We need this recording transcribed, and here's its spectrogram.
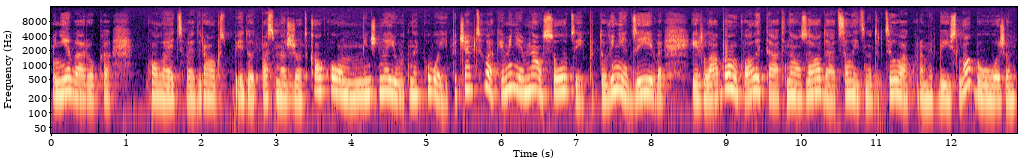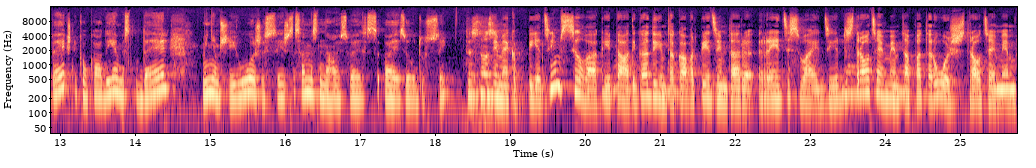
viņi ievēro, ka kolēģis vai draugs iedod pasmaržot kaut ko, un viņš nejūt neko. Bet šiem cilvēkiem viņiem nav sūdzība par to. Viņa dzīve ir laba un kvalitāte nav zaudēta salīdzinot ar cilvēku, kuram ir bijis laba oža, un pēkšņi kaut kādu iemeslu dēļ viņam šī ožas ir samazinājusi vai, vai zudusi. Tas nozīmē, ka piedzimst cilvēki ir tādi gadījumi, tā kā var piedzimt ar redzes vai dzirdes traucējumiem, tāpat ar ožas traucējumiem.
